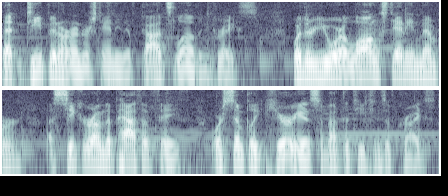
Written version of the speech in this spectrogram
that deepen our understanding of God's love and grace. Whether you are a long standing member, a seeker on the path of faith, or simply curious about the teachings of Christ,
